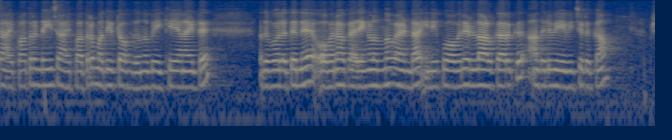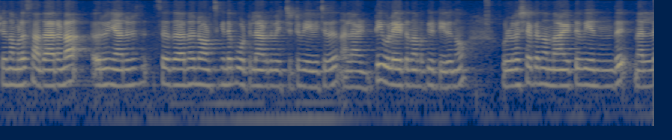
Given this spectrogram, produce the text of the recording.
ചായപാത്രം ഉണ്ടെങ്കിൽ ചായപാത്രം മതി കേട്ടോ ഇതൊന്ന് ബേക്ക് ചെയ്യാനായിട്ട്. അതുപോലെ തന്നെ ഓവനോ കാര്യങ്ങളൊന്നും വേണ്ട. ഇനിയിപ്പോൾ ഓവനുള്ള ആൾക്കാർക്ക് അതിൽ വേവിച്ചെടുക്കാം. പക്ഷെ നമ്മൾ സാധാരണ ഒരു ഞാനൊരു സാധാരണ നോൺ സ്റ്റിക്കിന്റെ പോട്ടിലാണ് ഇത് വെച്ചിട്ട് വേവിച്ചത്. നല്ല അടിപൊളിയായിട്ട് നമുക്ക് കിട്ടിയിരുന്നു. ഉൾവശമൊക്കെ നന്നായിട്ട് വെന്ത് നല്ല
